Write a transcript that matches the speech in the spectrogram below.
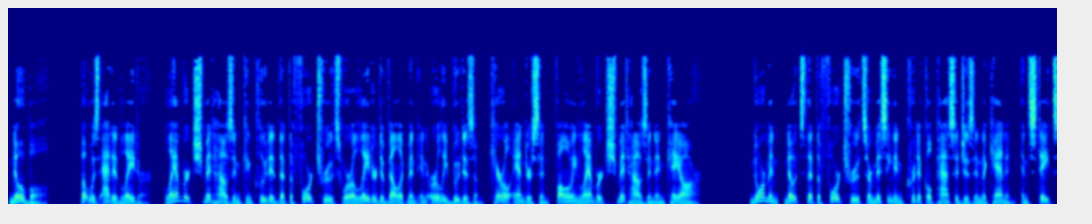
noble, but was added later. Lambert Schmithausen concluded that the Four Truths were a later development in early Buddhism. Carol Anderson, following Lambert Schmithausen and K.R. Norman, notes that the Four Truths are missing in critical passages in the canon, and states,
